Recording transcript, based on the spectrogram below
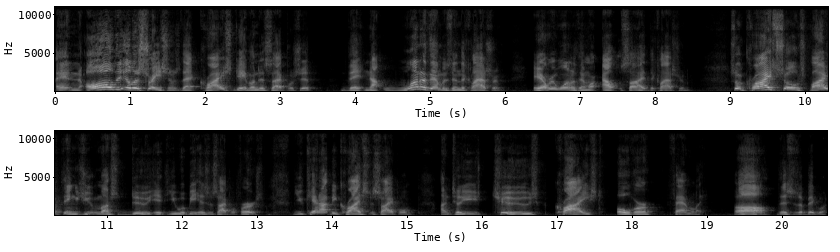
And all the illustrations that Christ gave on discipleship, they, not one of them is in the classroom. Every one of them are outside the classroom. So Christ shows five things you must do if you will be his disciple. First, you cannot be Christ's disciple until you choose Christ over family. Oh, this is a big one.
